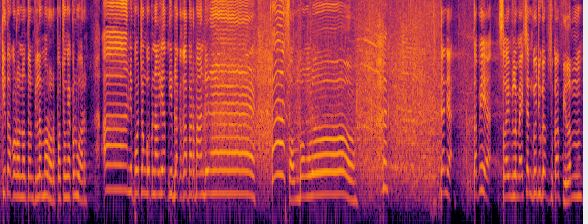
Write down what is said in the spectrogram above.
Kita kalau nonton film horor, pocongnya keluar, ah, nih pocong gue pernah lihat nih belakang kamar mandi nih. Ah, sombong lo. Dan ya, tapi ya selain film action, gue juga suka film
